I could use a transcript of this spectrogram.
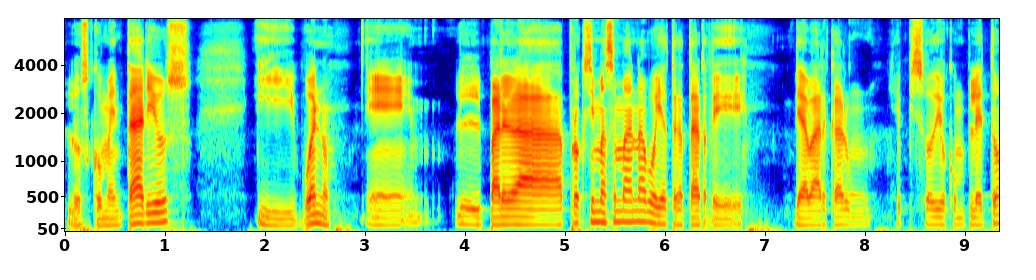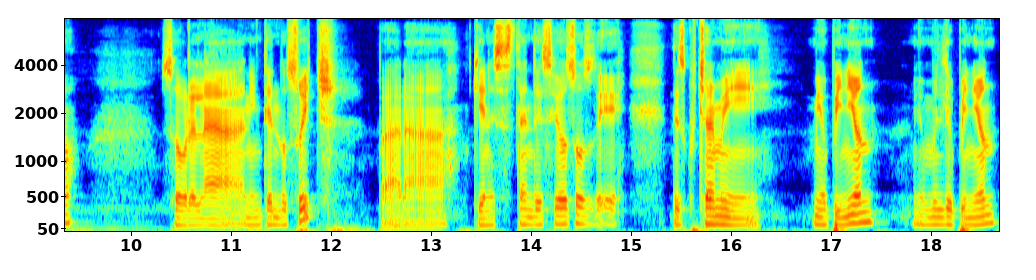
los comentarios. Y bueno, eh, para la próxima semana voy a tratar de, de abarcar un episodio completo sobre la Nintendo Switch para quienes estén deseosos de, de escuchar mi, mi, opinión, mi humilde opinión.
